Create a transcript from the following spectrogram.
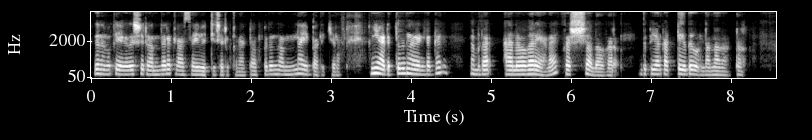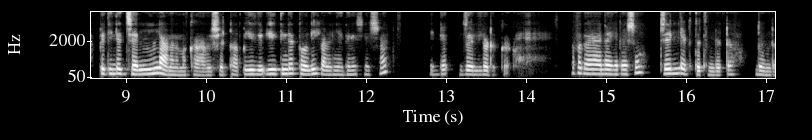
ഇത് നമുക്ക് ഏകദേശം ഒരു ഒന്നര ഗ്ലാസ്സായി വെറ്റിച്ചെടുക്കണം കേട്ടോ. അപ്പോൾ ഇത് നന്നായി പതിക്കണം. ഇനി അടുത്തത് വേണ്ടത് നമ്മുടെ അലോവറയാണ്. ഫ്രഷ് അലോവർ ഇതിപ്പോൾ ഞാൻ കട്ട് ചെയ്ത് കൊണ്ടുവന്നതാണ് കേട്ടോ. അപ്പോൾ ഇതിന്റെ ജെല്ലാണ് നമുക്ക് ആവശ്യം കേട്ടോ അപ്പോൾ ഇതിന്റെ തൊലി കളഞ്ഞതിന് ശേഷം ഇതിന്റെ ജെല്ലെടുക്കുക. അപ്പോൾ ഞാൻ ഏകദേശം ജെല്ലെടുത്തിട്ടുണ്ട് കേട്ടോ. ഇതുണ്ട്.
